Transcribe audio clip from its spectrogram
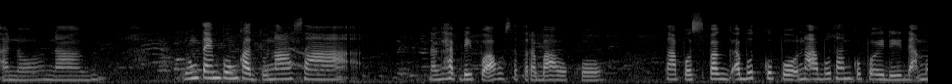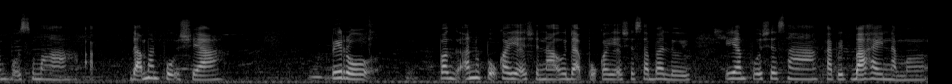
ano, nag nung time pong kadto nasa nag-half day po ako sa trabaho ko. Tapos pag abot ko po, naabutan ko po edi, daman po sa mga daman po siya. Pero pag ano po kaya siya, nauda po kaya siya sa baloy, iyan po siya sa kapitbahay na mo,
